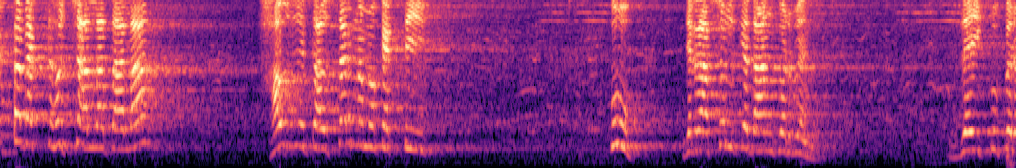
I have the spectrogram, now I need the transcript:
একটা ব্যাখ্যা হচ্ছে আল্লাহ তালা হাউজে কাউসার নামক একটি কূপ যেটা রাসুলকে দান করবেন। যেই কূপের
